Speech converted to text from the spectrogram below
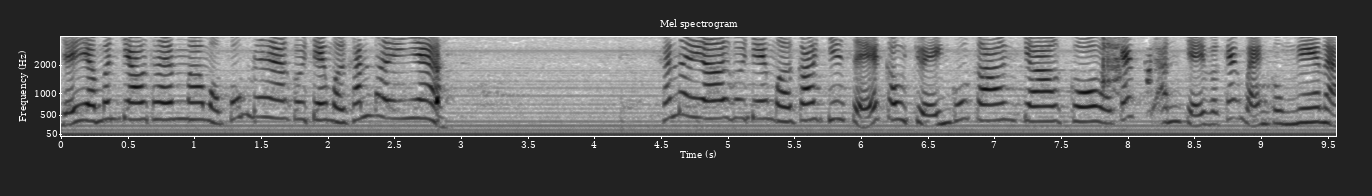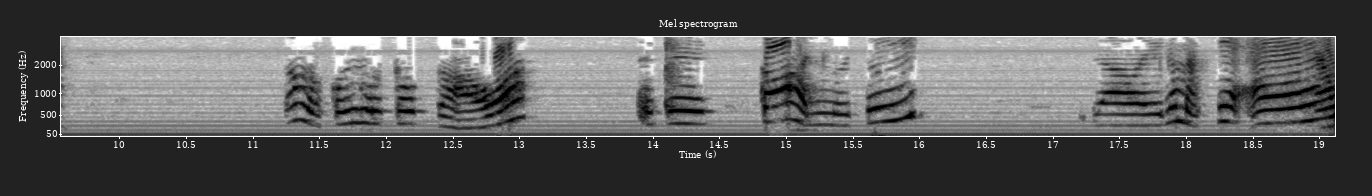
Vậy giờ Minh Châu thêm à, một phút nữa ha. Cô Trang mời Khánh Thi nha cô Trang mời con chia sẻ câu chuyện của con cho cô và các anh chị và các bạn cùng nghe nè. Có một con hươu câu cổ á Có hình người tuyết Rồi nó mặc cái áo.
